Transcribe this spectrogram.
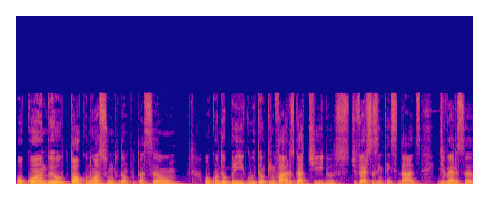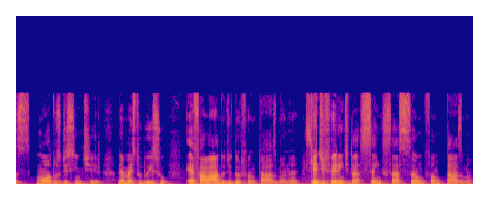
ou quando eu toco no assunto da amputação, ou quando eu brigo. Então, tem vários gatilhos, diversas intensidades, diversos modos de sentir, né? Mas tudo isso é falado de dor fantasma, né? Que é Sim. diferente da sensação fantasma.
